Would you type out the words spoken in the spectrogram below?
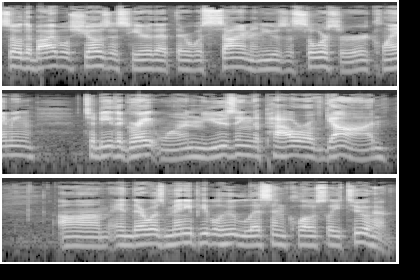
So the Bible shows us here that there was Simon, he was a sorcerer, claiming to be the great one, using the power of God um, and there was many people who listened closely to him.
